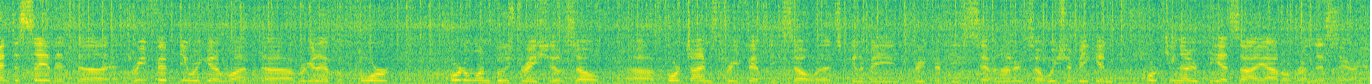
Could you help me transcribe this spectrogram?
meant to say that uh, at 350 we're gonna want uh, we're gonna have a four four to one boost ratio. So uh, four times 350. So that's gonna be 350 700. So we should be getting 1400 psi out over in this area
